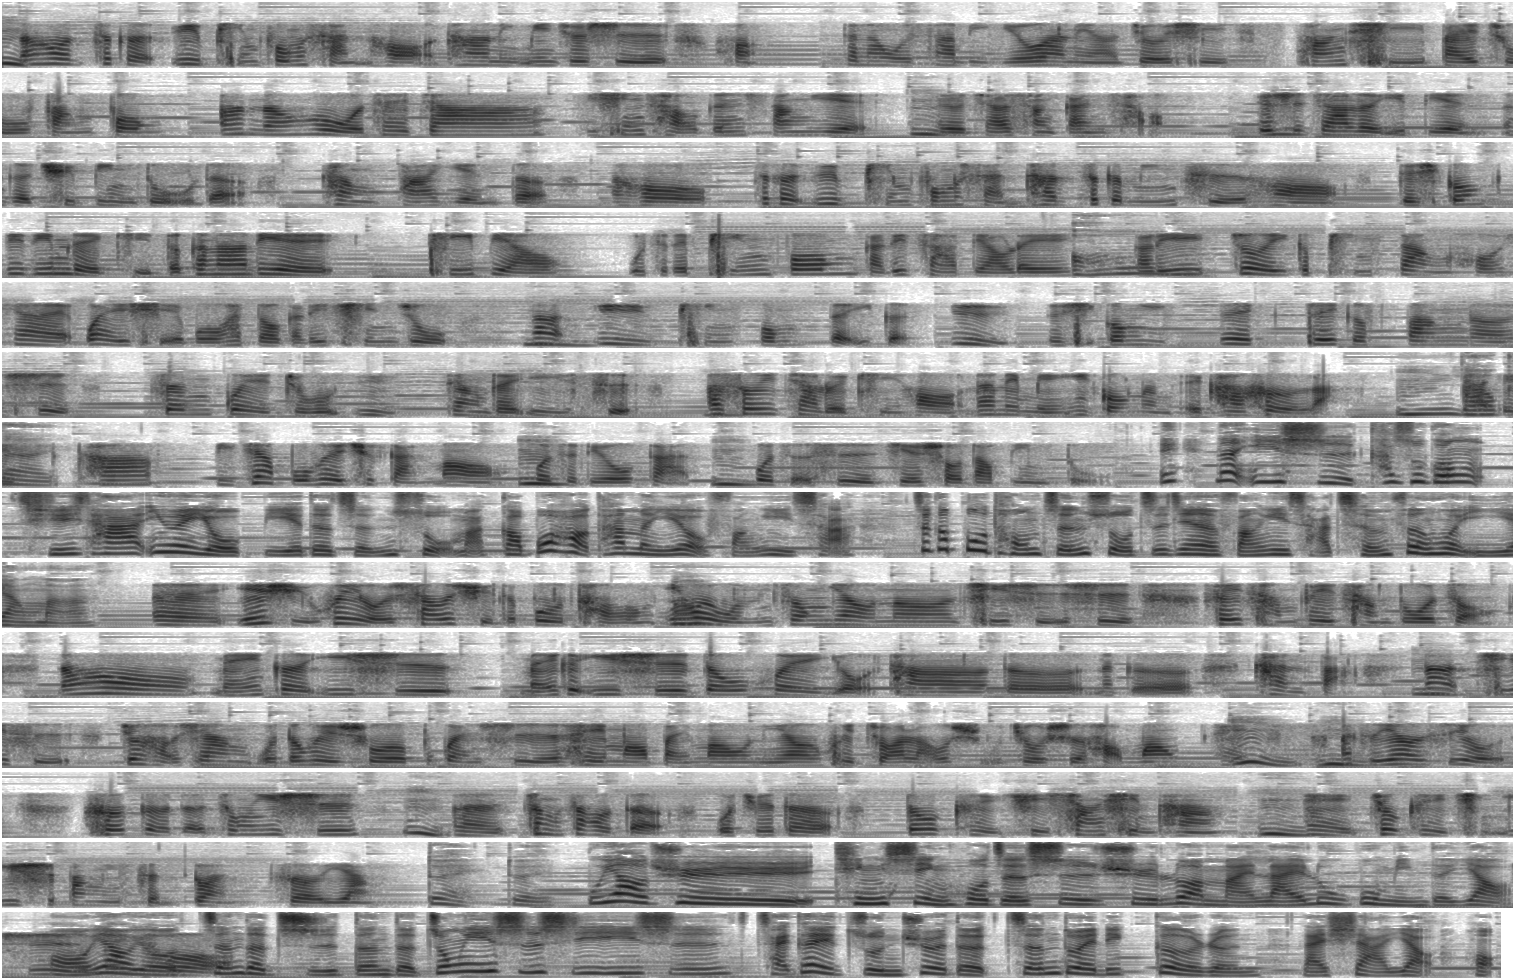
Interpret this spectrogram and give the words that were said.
然后这个玉屏风散哈，它里面就是黄，刚才我沙比油啊，那样就是黄芪、白术防风。啊，然后我再加鱼腥草跟桑叶，还有加上甘草，就是加了一点那个去病毒的、抗发炎的。然后这个玉屏风散，它这个名词哈、哦，就是讲你啉下去，就跟那你的体表有一个屏风，给你炸掉嘞，给、oh. 你做一个屏障，好，现在外邪无法度给你侵入。那玉屏风的一个玉，就是工艺，这这个方呢是珍贵如玉这样的意思。啊，所以加落去吼，那你免疫功能会较好啦。嗯，了解。它比较不会去感冒或者流感，嗯，或者是接受到病毒。哎、嗯，那一是卡苏公，其他因为有别的诊所嘛，搞不好他们也有防疫茶。这个不同诊所之间的防疫茶成分会一样吗？呃，也许会有稍许的不同，因为我们中药呢，其实是非常非常多种，然后每一个医师。每一个医师都会有他的那个看法。嗯、那其实就好像我都会说，不管是黑猫白猫，你要会抓老鼠就是好猫。嗯，那、嗯啊、只要是有合格的中医师，嗯呃证照的，我觉得都可以去相信他。嗯，哎，就可以请医师帮你诊断这样。对对，不要去听信或者是去乱买来路不明的药哦，要有真的值登的中医师、西医师才可以准确的针对你个人来下药。哦，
